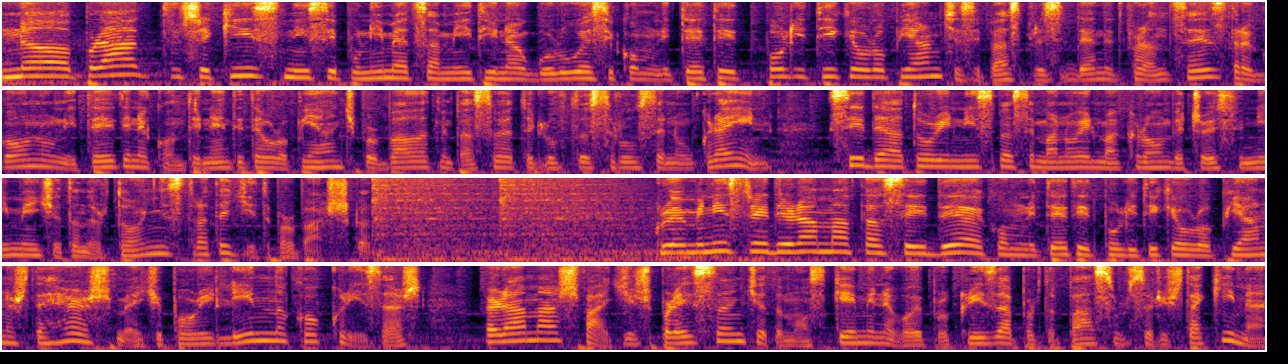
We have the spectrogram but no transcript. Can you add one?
Në Pragë të Çekisë nisi punimet samiti inaugurues i Komunitetit Politik Evropian që sipas presidentit francez tregon unitetin e kontinentit evropian që përballet me pasojat e luftës ruse në Ukrainë. Si ideatori i nismës Emmanuel Macron veçoi synimin që të ndërtojnë një strategji të përbashkët. Kryeministri Edi Rama tha se ideja e komunitetit politik evropian është e hershme që po rilind në kohë krizash. Rama shfaqi shpresën që të mos kemi nevojë për kriza për të pasur sërish takime.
